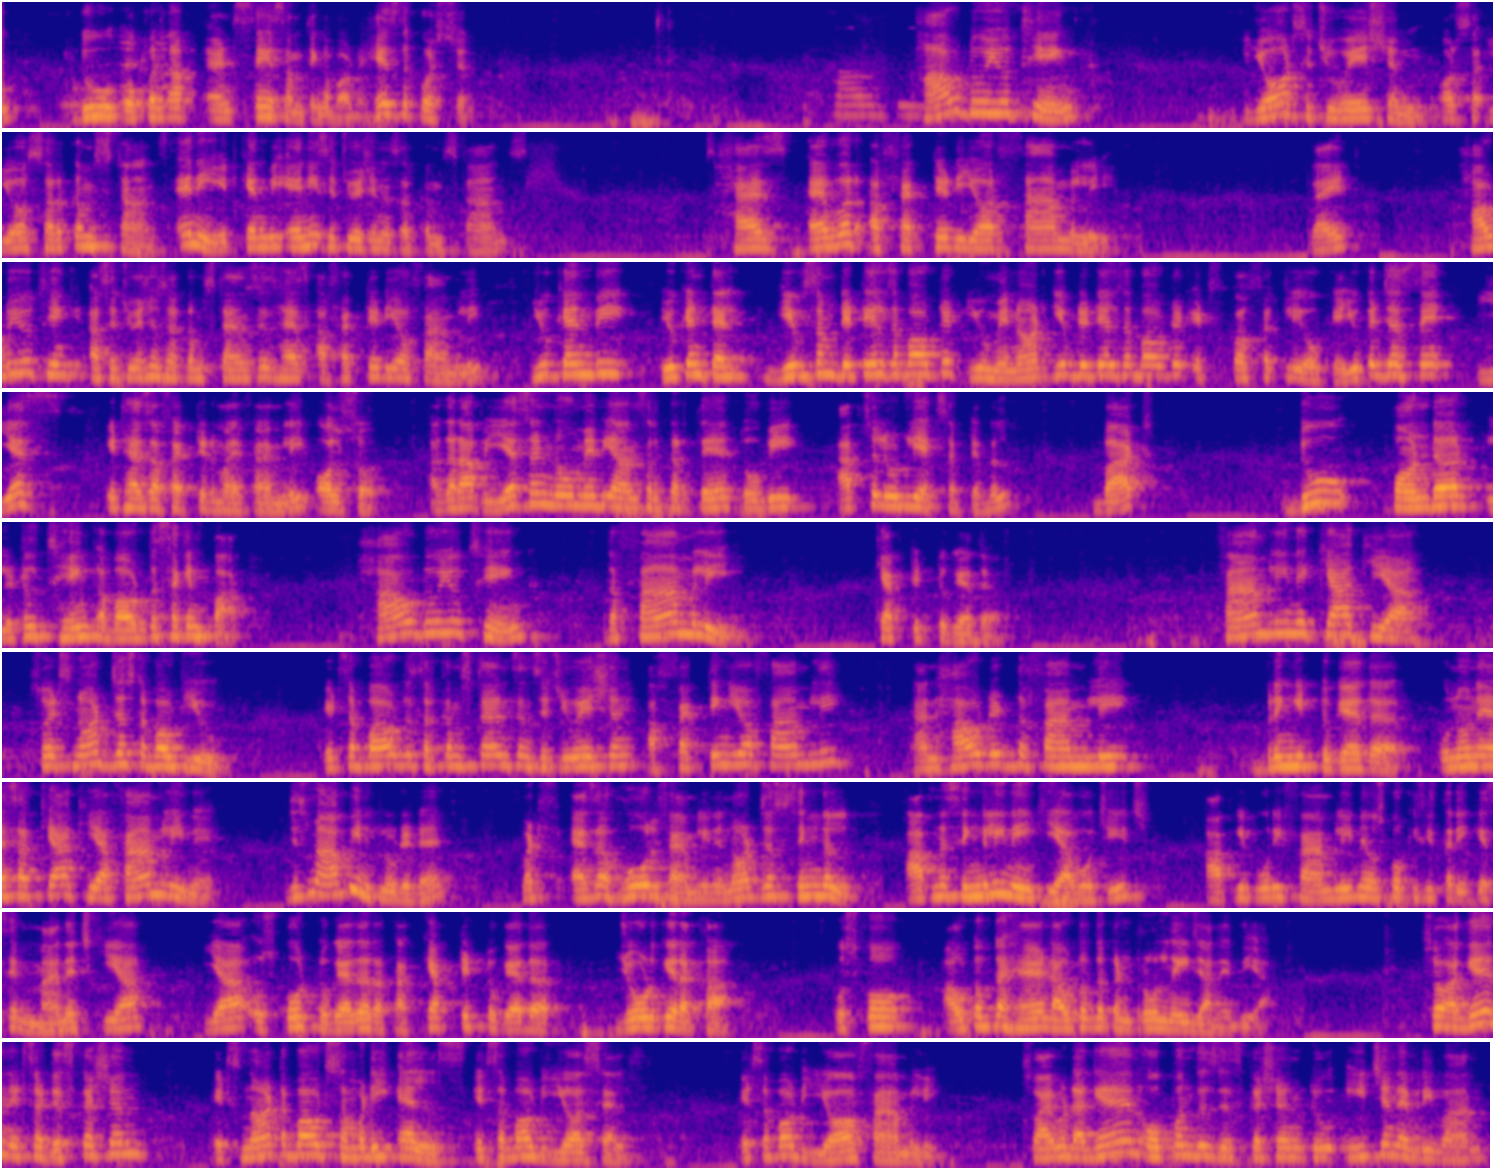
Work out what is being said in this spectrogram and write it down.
do open up and say something about it here's the question how do you think your situation or your circumstance any it can be any situation and circumstance has ever affected your family right how do you think a situation circumstances has affected your family you can be you can tell give some details about it you may not give details about it it's perfectly okay you can just say yes it has affected my family also अगर आप yes and no में भी answer करते हैं तो भी absolutely acceptable but do ponder little think about the second part how do you think the family kept it together family ne kya kiya so it's not just about you It's about the circumstance and situation affecting your family and how did the family bring it together? उन्होंने ऐसा क्या किया family ने? जिसमें आप भी included हैं but as a whole family ने नॉट जस्ट सिंगल आपने सिंगली नहीं किया वो चीज़। आपकी पूरी फैमिली ने उसको किसी तरीके से मैनेज किया या उसको टुगेदर रखा केप्ट इट टुगेदर जोड़ के रखा। उसको out of the hand out of the control नहीं जाने दिया। So again it's a discussion It's not about somebody else it's about yourself it's about your family so i would again open this discussion to each and every one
